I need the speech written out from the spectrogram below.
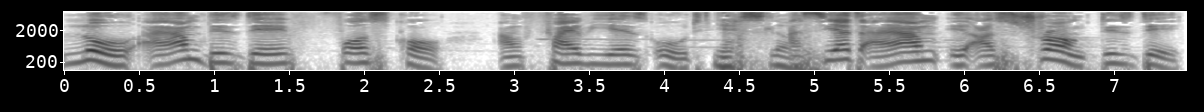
lo, I am this day fourscore and five years old. Yes, Lord. As yet I am eh, as strong this day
